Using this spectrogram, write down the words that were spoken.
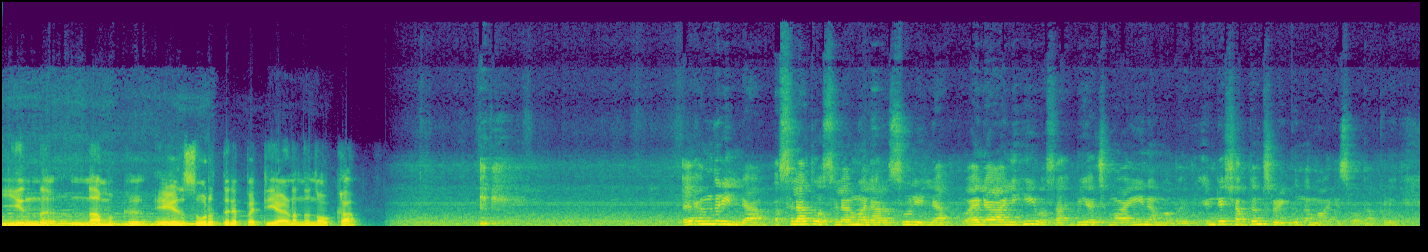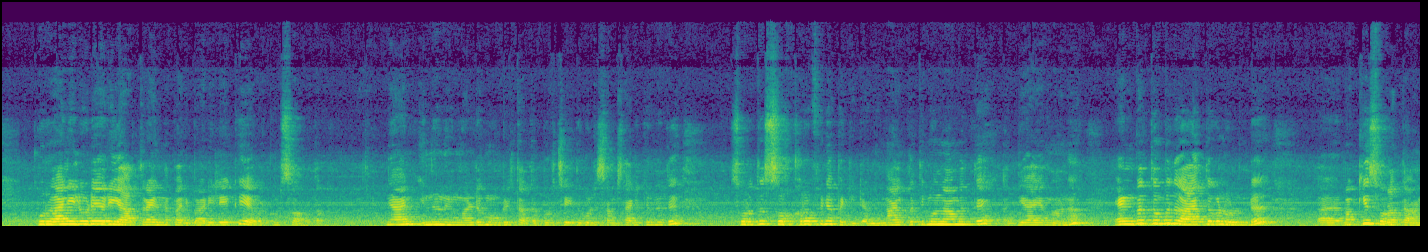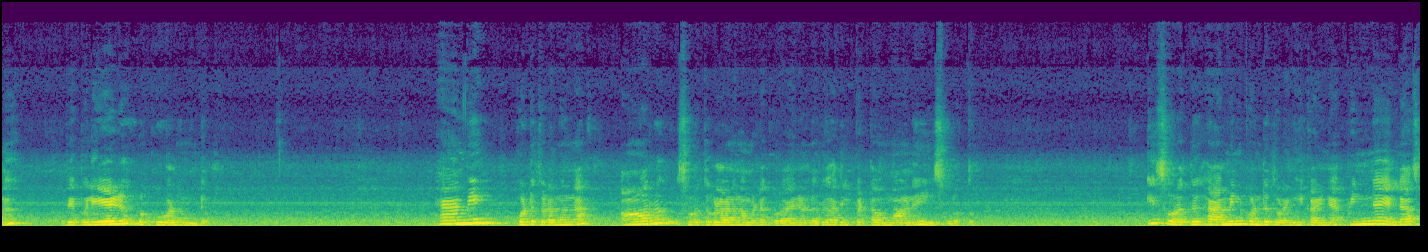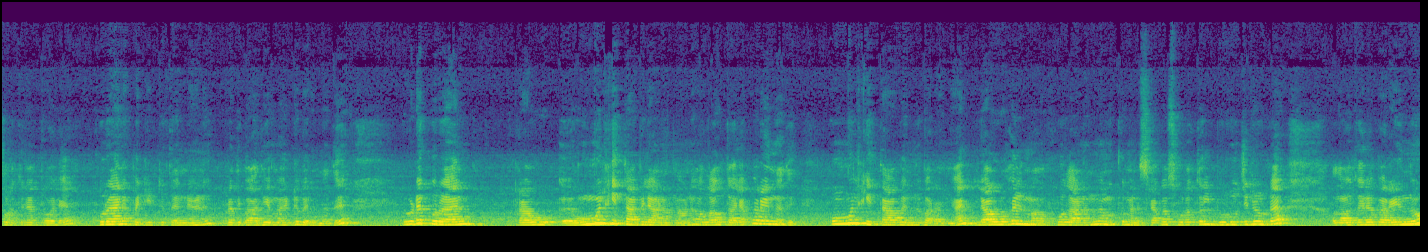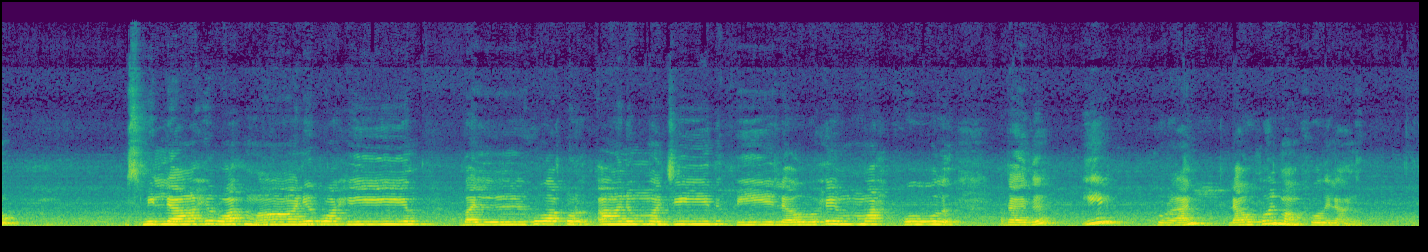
ഇന്ന് നമുക്ക് ഏത് സൂറത്തിനെ പറ്റിയാണെന്ന് നോക്കാം? അലഹമില്ല അസ്സലാത്തു വസ്സലാമു അല റസൂലില്ല വല അലിഹി വസഹബി അജ്മായിൻ അമ്മബദ് എന്റെ ശബ്ദം ശ്രവിക്കുന്ന മാന്യ ശ്രോതാക്കളെ ഖുർആാനിലൂടെ ഒരു യാത്ര എന്ന പരിപാടിയിലേക്ക് ഏവർക്കും സ്വാഗതം. ഞാൻ ഇന്ന് നിങ്ങളുടെ മുമ്പിൽ തദബുർ ചെയ്തുകൊണ്ട് സംസാരിക്കുന്നത് സുഹൃത്ത് സുഹ്റഫിനെ പറ്റിയിട്ടാണ്. നാൽപ്പത്തി മൂന്നാമത്തെ അധ്യായമാണ്. എൺപത്തൊമ്പത് ആയത്തുകളുണ്ട്. മക്കി സുറത്താണ്. അതേപോലെ ഏഴ് റുക്കുകളുമുണ്ട് ഹാമിൻ കൊണ്ട് തുടങ്ങുന്ന ആറ് സുഹൃത്തുക്കളാണ് നമ്മുടെ ഖുറാനുള്ളത് അതിൽപ്പെട്ട ഒന്നാണ് ഈ സുഹൃത്തും. ഈ സുഹൃത്ത് ഹാമിൻ കൊണ്ട് തുടങ്ങിക്കഴിഞ്ഞാൽ പിന്നെ എല്ലാ സുഹൃത്തിനെ പോലെ ഖുറാനെ പറ്റിയിട്ട് തന്നെയാണ് പ്രതിപാദ്യമായിട്ട് വരുന്നത്. ഇവിടെ ഖുറാൻ ഉമ്മുൽ കിതാബിലാണെന്നാണ് അള്ളാഹു താല പറയുന്നത്. ഉമ്മുൽ കിതാബ് എന്ന് പറഞ്ഞാൽ ലൗഹുൽ മഹ്ഫൂദ് ആണെന്ന് നമുക്ക് മനസ്സിലാക്കാം. സൂറത്തുൽ ബുറൂജിലൂടെ അള്ളാഹു താല പറയുന്നു ബിസ്മില്ലാഹിർ റഹ്മാനി റഹീം ബൽ ഹുവ ഖുർആനും മജീദ് ഫീ ലൗഹിം മഹ്ഫൂദ്. അതായത് ഈ ഖുർആൻ ലൗഹുൽ മഹ്ഫൂദിലാണ്.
